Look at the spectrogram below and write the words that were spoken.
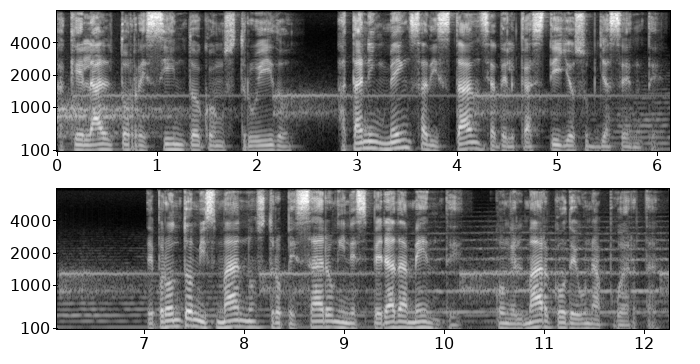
aquel alto recinto construido a tan inmensa distancia del castillo subyacente. De pronto mis manos tropezaron inesperadamente con el marco de una puerta,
